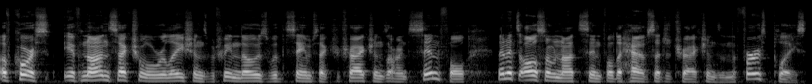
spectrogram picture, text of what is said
Of course, if non sexual relations between those with same sex attractions aren't sinful, then it's also not sinful to have such attractions in the first place.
